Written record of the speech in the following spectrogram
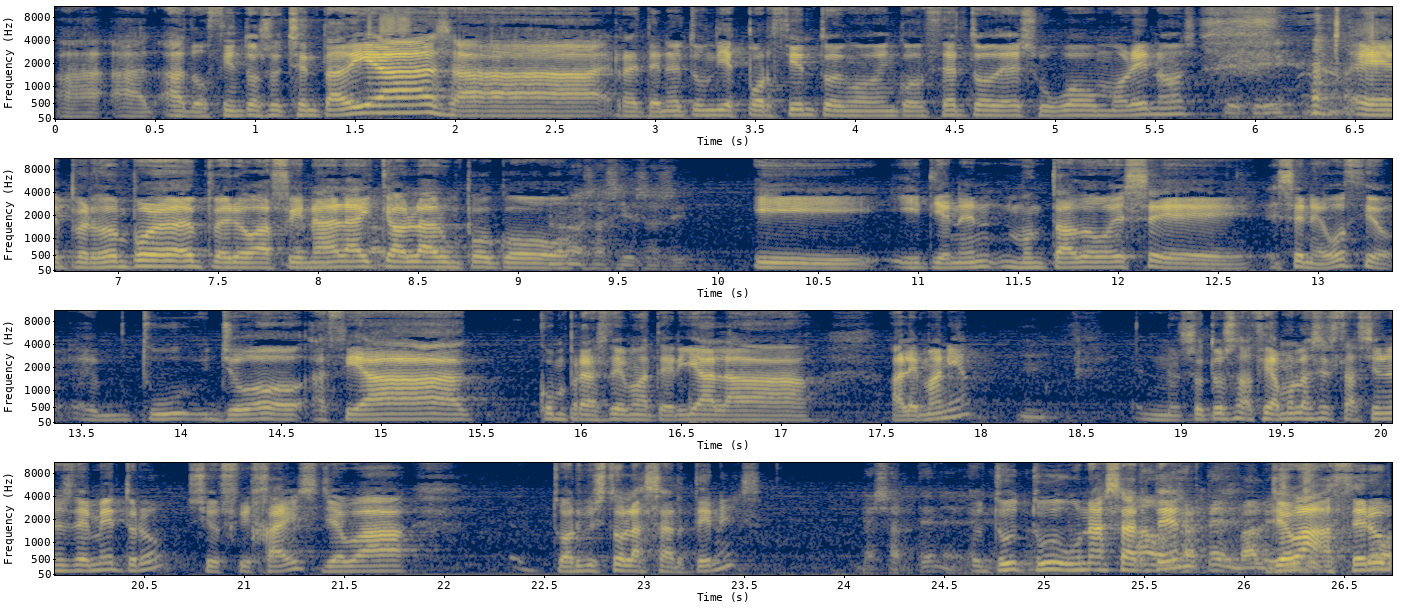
a, 280 días, a retenerte un 10% en, en, concepto de sus huevos morenos. Eh, perdón, pero al final hay que hablar un poco... No, es así, es así. Y, tienen montado ese, ese negocio. Eh, tú, yo hacía compras de material a Alemania. Mm. Nosotros hacíamos las estaciones de metro, si os fijáis, lleva... ¿Tú has visto las sartenes? Las sartenes. Tú, tú una ah, sartén, lleva acero,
